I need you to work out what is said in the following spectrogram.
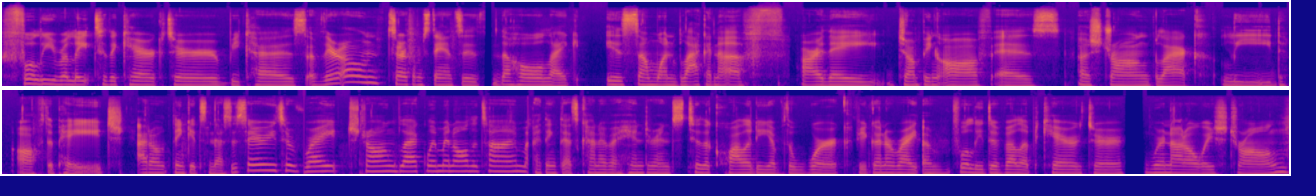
fully relate to the character because of their own circumstances. The whole like, is someone black enough? Are they jumping off as a strong black lead off the page? I don't think it's necessary to write strong black women all the time. I think that's kind of a hindrance to the quality of the work. If you're going to write a fully developed character, we're not always strong.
